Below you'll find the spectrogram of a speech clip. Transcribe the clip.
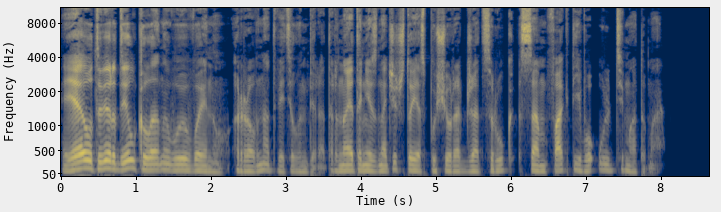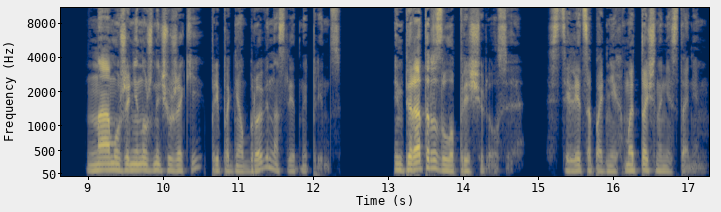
«Я утвердил клановую войну», — ровно ответил император. «Но это не значит, что я спущу Раджат с рук сам факт его ультиматума». «Нам уже не нужны чужаки?» — приподнял брови наследный принц. Император зло прищурился. «Стелиться под них мы точно не станем».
